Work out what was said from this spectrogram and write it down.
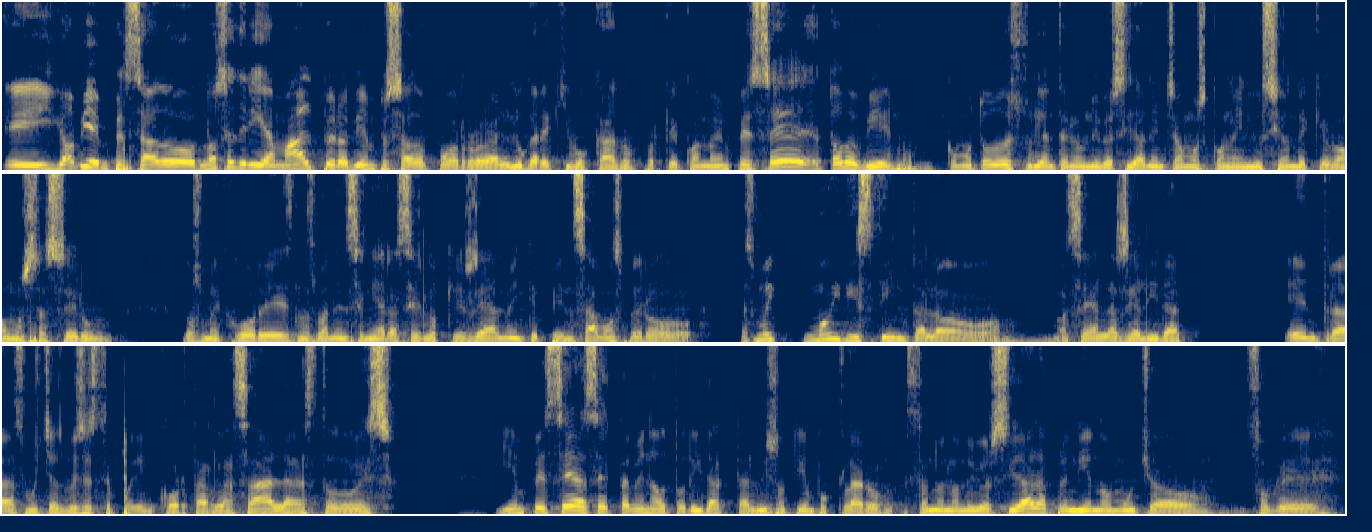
Y yo había empezado, no se diría mal, pero había empezado por el lugar equivocado, porque cuando empecé todo bien, como todo estudiante en la universidad entramos con la ilusión de que vamos a ser los mejores, nos van a enseñar a hacer lo que realmente pensamos, pero es muy, muy distinto a, lo, o sea, la realidad. Entras, muchas veces te pueden cortar las alas, todo eso. Y empecé a ser también autodidacta al mismo tiempo, claro, estando en la universidad, aprendiendo mucho sobre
